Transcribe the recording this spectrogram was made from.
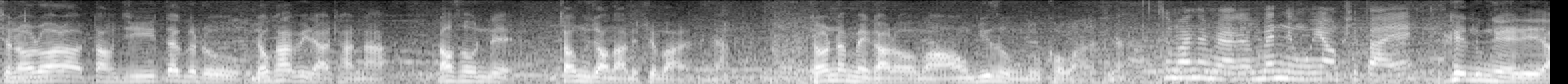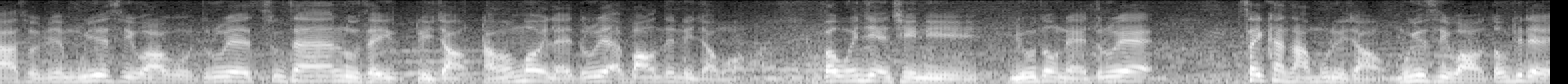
ကျွန်တော်တို့ကတော့တောင်ကြီးတက္ကသိုလ်ရောက်ခဗေဒဌာနနောက်ဆုံးနှစ်ကျောင်းသူကျောင်းသားတွေဖြစ်ပါတယ်ခင်ဗျ ကျွန်တော်နာမည်ကတော့မအောင်ပြည့်စုံလို့ခေါ်ပါတယ်ခင်ဗျကျွန်မနာမည်ကတော့မက်နေဝင်းအောင်ဖြစ်ပါတယ်ခေတ်လူငယ်တွေအားဆိုရင်မူရစ်စေဝါကိုသူတို့ရဲ့စူးစမ်းလူစိတ်တွေကြောင့်ဒါမှမဟုတ်ရင်လည်းသူတို့ရဲ့အပေါင်းအသင်းတွေကြောင့်ပေါ့ပတ်ဝန်းကျင်အခြေအနေမျိုးစုံနဲ့သူတို့ရဲ့စိတ်ခံစားမှုတွေကြောင့်မူရစ်စေဝါကိုတုံးဖြစ်တဲ့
